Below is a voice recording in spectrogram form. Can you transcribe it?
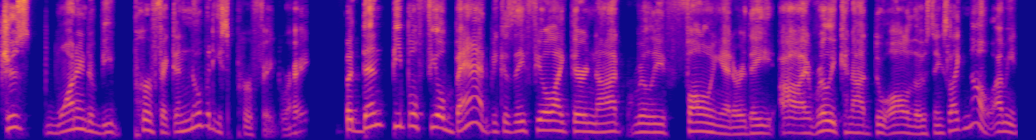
just wanting to be perfect, and nobody's perfect, right? But then people feel bad because they feel like they're not really following it or they, oh, I really cannot do all of those things. Like, no, I mean,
